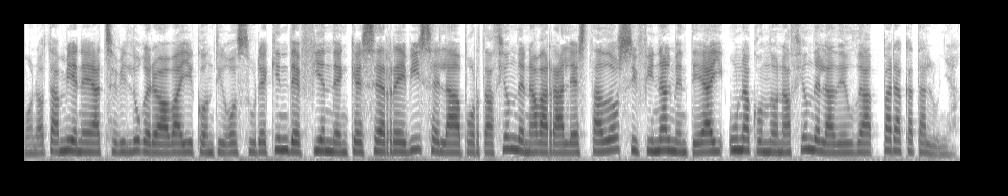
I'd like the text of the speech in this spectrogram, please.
bueno, también EH Bildu, Geroabai y Contigo Zurekin defienden que se revise la aportación de Navarra al Estado si finalmente hay una condonación de la deuda para Cataluña.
